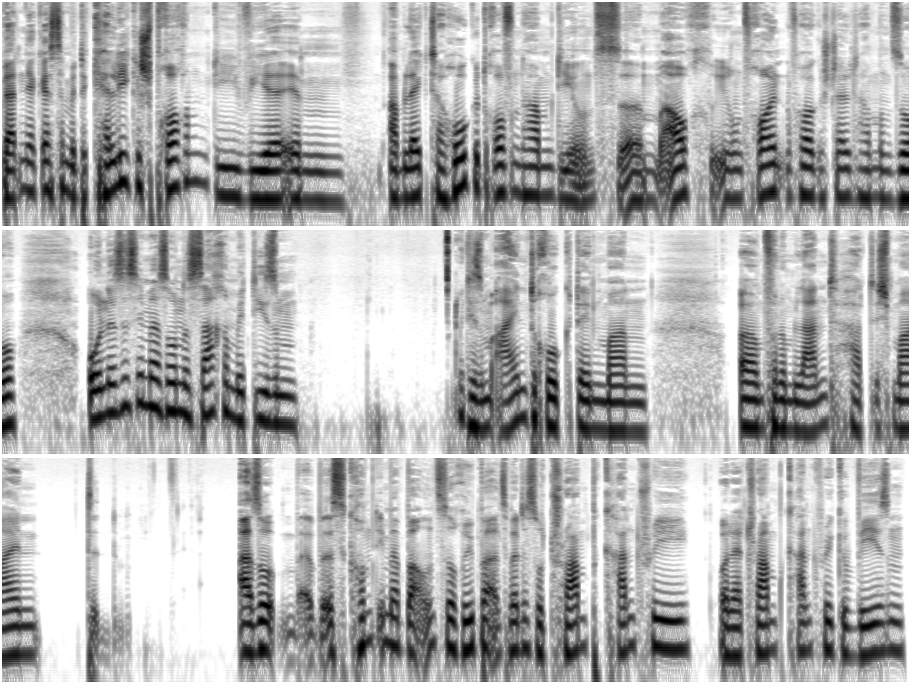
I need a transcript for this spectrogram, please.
Wir hatten ja gestern mit Kelly gesprochen, die wir im, am Lake Tahoe getroffen haben, die uns ähm, auch ihren Freunden vorgestellt haben und so. Und es ist immer so eine Sache mit diesem, mit diesem Eindruck, den man ähm, von einem Land hat. Ich meine, also äh, es kommt immer bei uns so rüber, als wäre das so Trump Country oder Trump Country gewesen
